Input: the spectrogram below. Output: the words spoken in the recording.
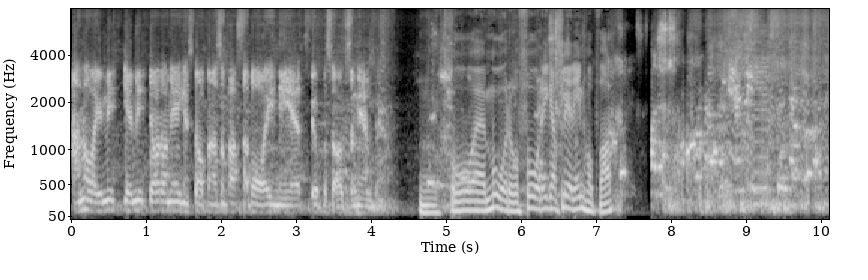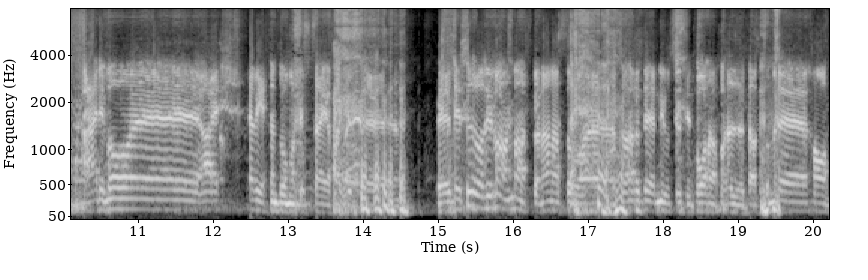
han har ju mycket, mycket av de egenskaperna som passar bra in i ett fotbollslag som Mjällby. Och eh, Moro får inga fler inhopp, va? Nej, det var... Eh, nej, jag vet inte vad man ska säga faktiskt. Det, det är tur att vi vann matchen, annars så, eh, så hade det nog suttit hårdare på huvudet. Alltså. Men det, ja,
